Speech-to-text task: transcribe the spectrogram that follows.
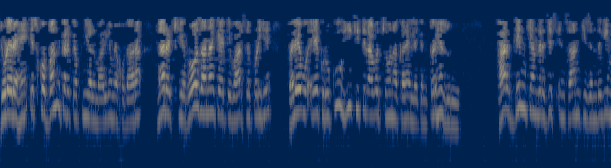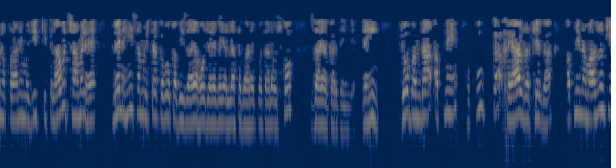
جڑے رہیں، اس کو بند کر کے اپنی الماریوں میں خدارا نہ رکھیے، روزانہ کے اعتبار سے پڑھیے، بھلے وہ ایک رکو ہی کی تلاوت کیوں نہ کریں، لیکن کریں ضرور۔ ہر دن کے اندر جس انسان کی زندگی میں قرآن مجید کی تلاوت شامل ہے، میں نہیں سمجھتا کہ وہ کبھی ضائع ہو جائے گا یا اللہ تبارک و تعالیٰ اس کو ضائع کر دیں گے۔ نہیں، جو بندہ اپنے حقوق کا خیال رکھے گا، اپنی نمازوں کی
